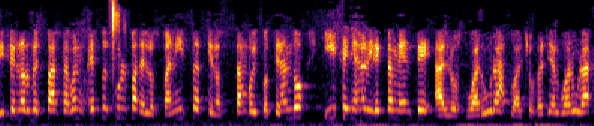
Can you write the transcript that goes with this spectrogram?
Dice Norbe Esparza, bueno, esto es culpa de los panistas que nos están boicoteando y señala directamente a los guaruras o al chofer de al guarura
